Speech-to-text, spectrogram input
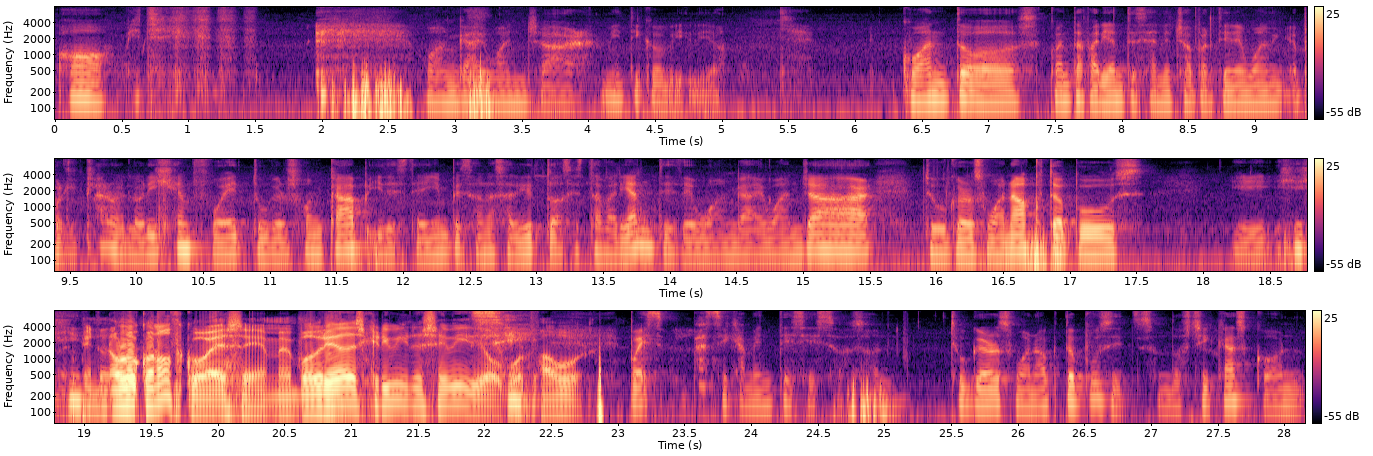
Oh, mítico. One Guy, One Jar, mítico vídeo. ¿Cuántos, ¿Cuántas variantes se han hecho a partir de One Porque claro, el origen fue Two Girls, One Cup y desde ahí empezaron a salir todas estas variantes de One Guy, One Jar, Two Girls, One Octopus. Y, y Eh, No lo conozco ese, ¿me podría describir ese vídeo, Sí. por favor? Pues básicamente es eso, son Two Girls, One Octopus y son dos chicas con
